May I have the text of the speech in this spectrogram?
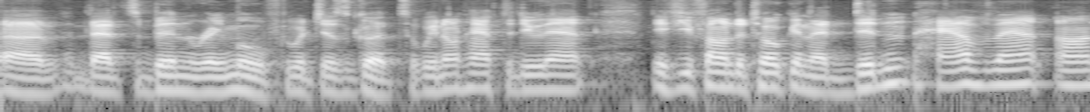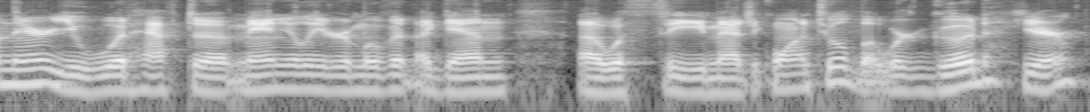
uh, that's been removed, which is good. So we don't have to do that. If you found a token that didn't have that on there, you would have to manually remove it again uh, with the Magic Wand tool, but we're good here.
